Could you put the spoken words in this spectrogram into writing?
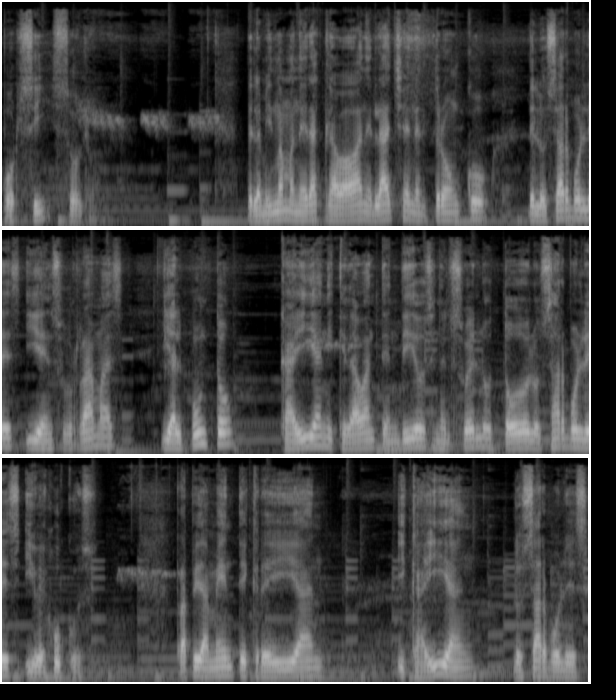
por sí solo. De la misma manera clavaban el hacha en el tronco de los árboles y en sus ramas y al punto caían y quedaban tendidos en el suelo todos los árboles y bejucos. Rápidamente creían y caían los árboles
